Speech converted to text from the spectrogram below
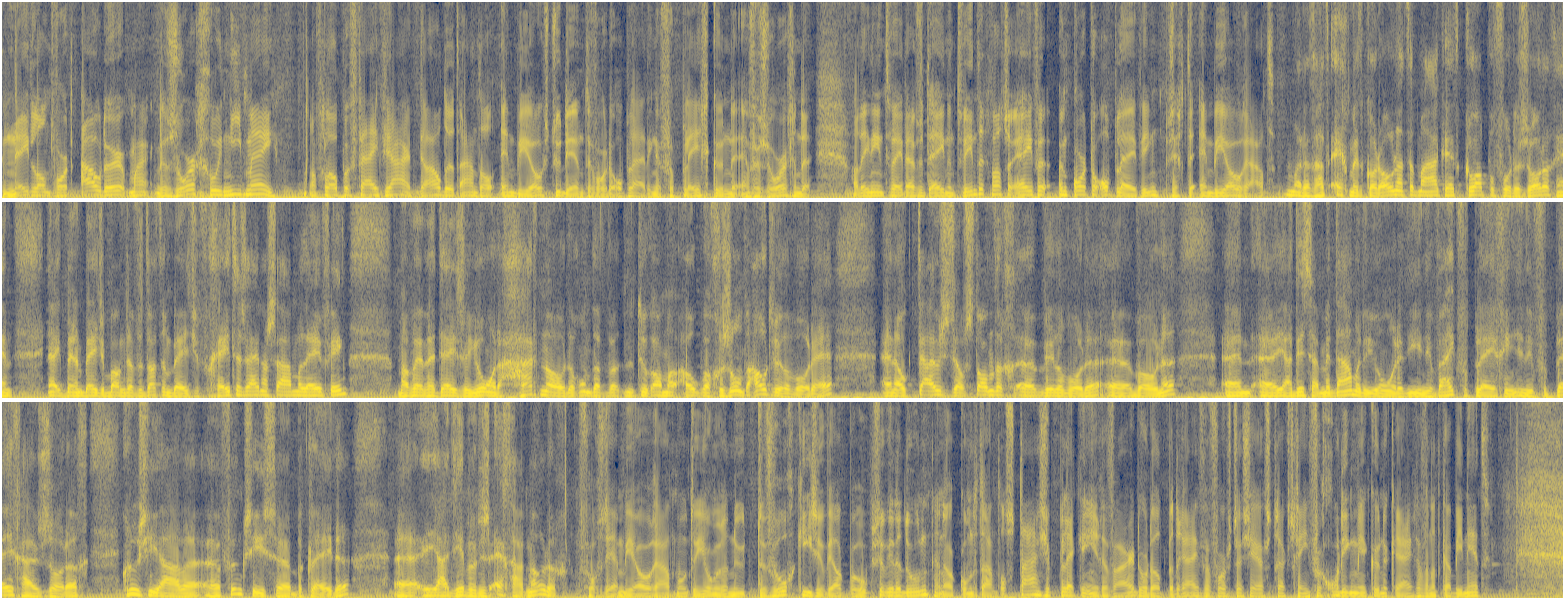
Nederland wordt ouder, maar de zorg groeit niet mee. Afgelopen vijf jaar daalde het aantal mbo-studenten voor de opleidingen verpleegkunde en verzorgende. Alleen in 2021 was er even een korte opleving, zegt de mbo-raad. Maar dat had echt met corona te maken, het klappen voor de zorg. En ja, ik ben een beetje bang dat we dat een beetje vergeten zijn als samenleving. Maar we hebben deze jongeren hard nodig, omdat we natuurlijk allemaal ook wel gezond oud willen worden. Hè? En ook thuis zelfstandig uh, willen worden, uh, wonen. En uh, ja, dit zijn met name de jongeren die in de wijkverpleging, in de verpleeghuiszorg, cruciale uh, functies uh, bekleden. Uh, ja, die hebben we dus echt hard nodig. Volgens de mbo-raad moeten jongeren nu te vroeg kiezen welk beroep ze willen doen. En ook komt het aantal stageplekken in gevaar... doordat bedrijven voor stagiairs straks geen vergoeding meer kunnen krijgen van het kabinet.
